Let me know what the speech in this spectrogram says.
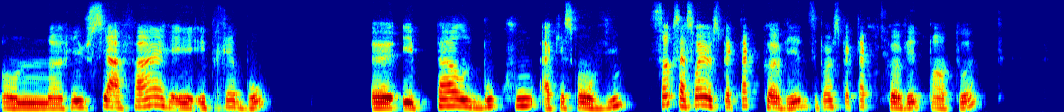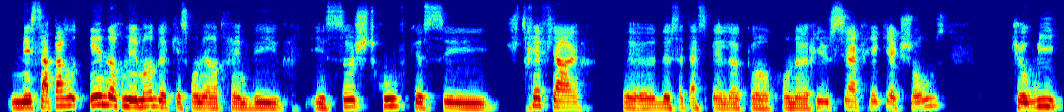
on a réussi à faire est, très beau euh, et parle beaucoup à ce qu'on vit, sans que ça soit un spectacle COVID. Ce n'est pas un spectacle COVID pantoute, mais ça parle énormément de ce qu'on est en train de vivre. Et ça, je trouve que c'est... Je suis très fière euh, de cet aspect-là, qu'on a réussi à créer quelque chose que, oui,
